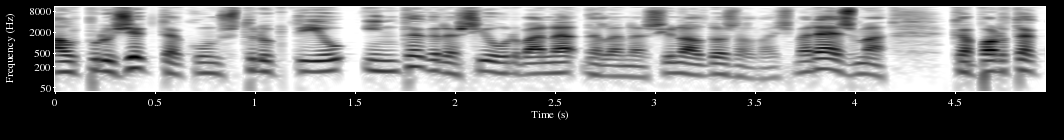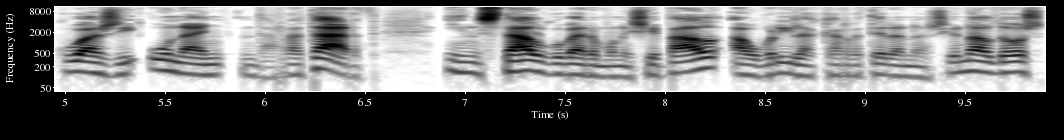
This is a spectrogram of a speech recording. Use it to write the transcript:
el projecte constructiu Integració Urbana de la Nacional 2 al Baix Maresme, que porta quasi un any de retard. Instar el govern municipal a obrir la carretera nacional 2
